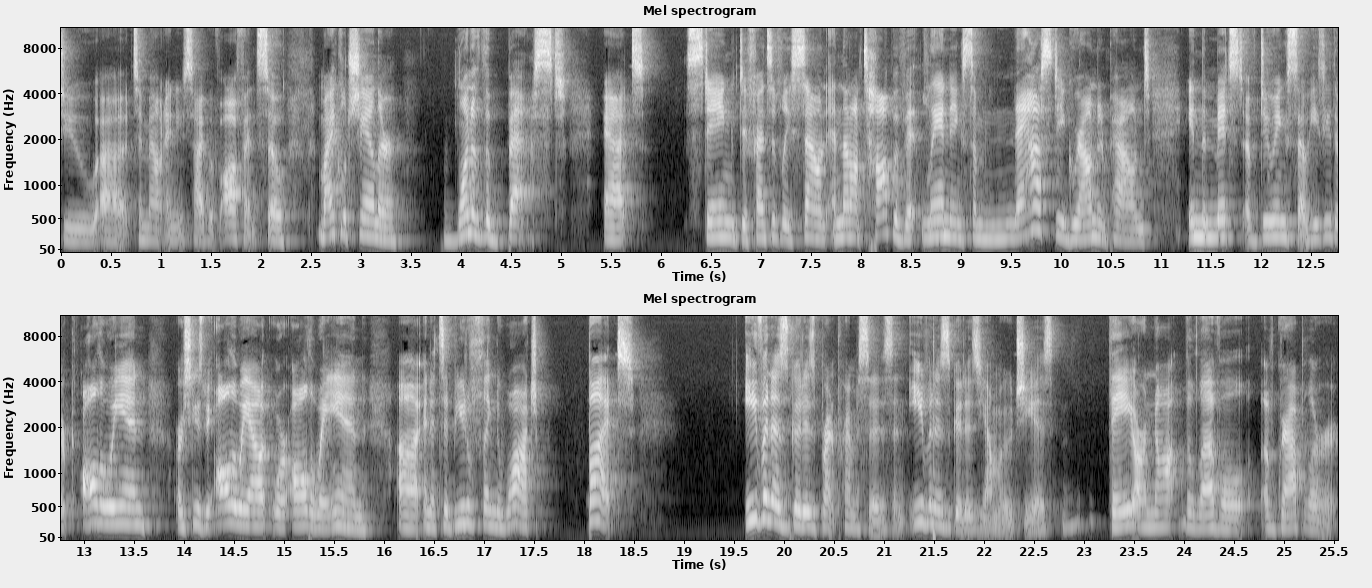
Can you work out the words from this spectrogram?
to uh, to mount any type of offense. So Michael Chandler, one of the best at staying defensively sound, and then on top of it, landing some nasty ground and pound in the midst of doing so. He's either all the way in, or excuse me, all the way out, or all the way in, uh, and it's a beautiful thing to watch. But even as good as Brent Primus and even as good as Yamauchi is, they are not the level of grappler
